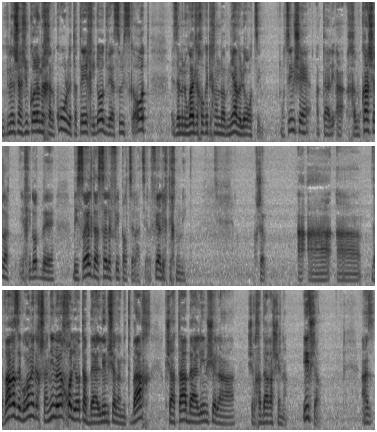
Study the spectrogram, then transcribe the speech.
מפני זה שאנשים כל היום יחלקו לתתי יחידות ויעשו עסקאות, זה מנוגד לחוק התכנון והבנייה ולא רוצים. רוצים שהחלוקה של היחידות ב, בישראל תעשה לפי פרצלציה, לפי הליך תכנוני. עכשיו, הדבר הזה גורם לכך שאני לא יכול להיות הבעלים של המטבח כשאתה הבעלים של, ה, של חדר השינה. אי אפשר. אז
